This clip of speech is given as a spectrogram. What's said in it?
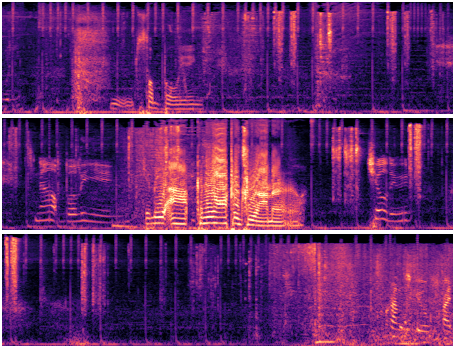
cool. Hmm, stop bullying. It's not bullying. Give me uh, give me RPG ammo. Chill, dude. School friend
